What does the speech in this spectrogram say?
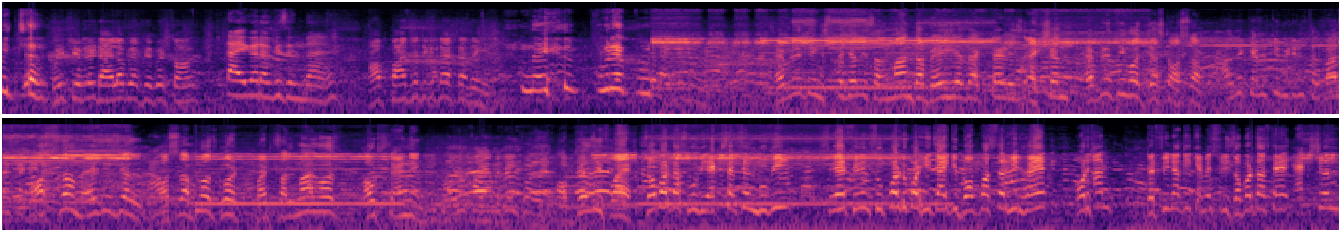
पिक्चर कोई फेवरेट डायलॉग या फेवरेट सॉन्ग टाइगर अभी ज़िंदा है. आप पाँच में से कितना स्टार देंगे? नहीं पूरे पूरे. Everything, especially Salman, the way he has acted, his action, everything was just awesome. How's the chemistry between Salman and Katrina? Awesome, as usual. Awesome it was good, but Salman was outstanding. Out of five much for that? Obviously, five. ज़बरदस्त मूवी एक्सेप्शनल मूवी ये फ़िल्म सुपर डुपर हिट जाएगी ब्लॉकबस्टर हिट है और कटरीना की केमिस्ट्री ज़बरदस्त है action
